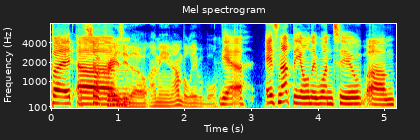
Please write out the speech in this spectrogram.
but That's so crazy um, though. I mean, unbelievable. Yeah, It's not the only one too. Um,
